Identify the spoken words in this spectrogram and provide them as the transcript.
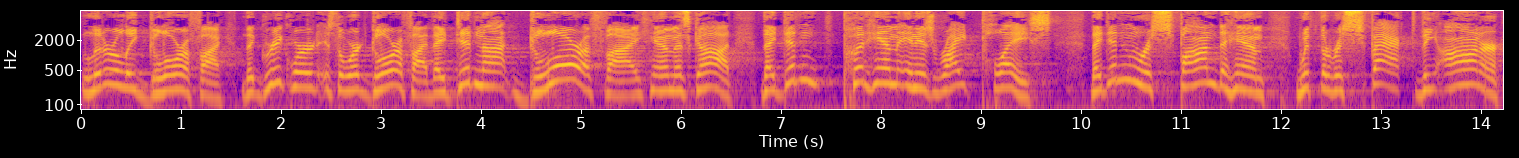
literally glorify. The Greek word is the word glorify. They did not glorify him as God. They didn't put him in his right place. They didn't respond to him with the respect, the honor,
